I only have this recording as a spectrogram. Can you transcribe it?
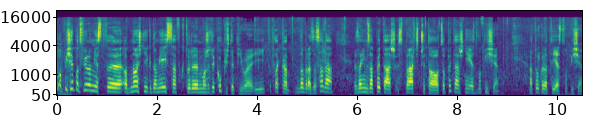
W opisie pod filmem jest e, odnośnik do miejsca, w którym możecie kupić tę piłę i to taka dobra zasada. Zanim zapytasz, sprawdź, czy to, co pytasz, nie jest w opisie. A tu akurat jest w opisie.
